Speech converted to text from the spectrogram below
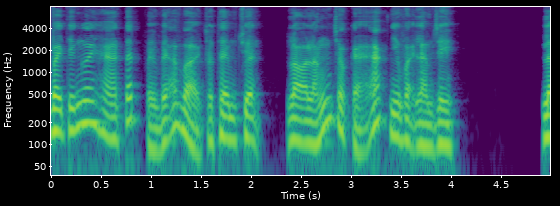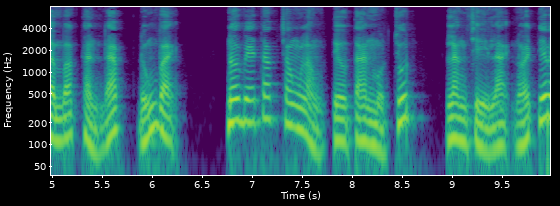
vậy thì ngươi hà tất phải vẽ vời cho thêm chuyện, lo lắng cho kẻ ác như vậy làm gì? Lâm Bắc Thần đáp, đúng vậy. Nỗi bế tắc trong lòng tiêu tan một chút, Lăng chỉ lại nói tiếp.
